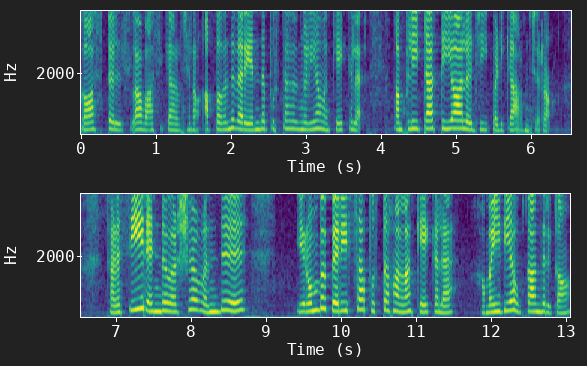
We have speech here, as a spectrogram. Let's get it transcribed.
காஸ்பெல்ஸ்லாம் வாசிக்க ஆரம்பிச்சிடறான். அப்போ வந்து வேறு எந்த புஸ்தகங்களையும் அவன் கேட்கல. கம்ப்ளீட்டாக தியாலஜி படிக்க ஆரம்பிச்சிடுறான். கடைசி ரெண்டு வருஷம் வந்து ரொம்ப பெருசாக புஸ்தகம்லாம் கேட்கல. அமைதியாக உட்காந்துருக்கான்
